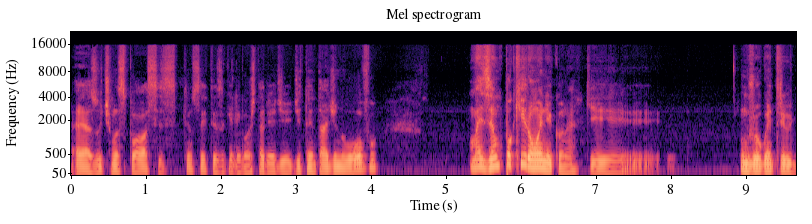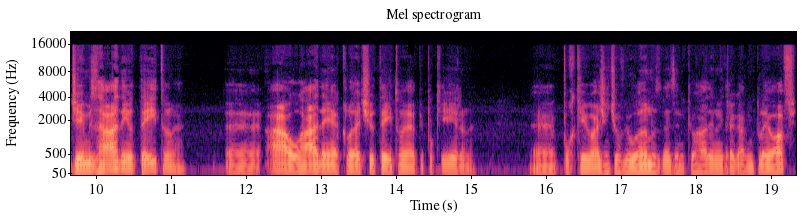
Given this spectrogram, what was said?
É, as últimas posses, tenho certeza que ele gostaria de, de tentar de novo. Mas é um pouco irônico, né? Que um jogo entre o James Harden e o Tatum, né? É, ah, o Harden é clutch e o Tatum é pipoqueiro, né? É, porque a gente ouviu anos né, dizendo que o Harden não entregava em playoff.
